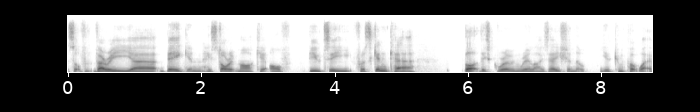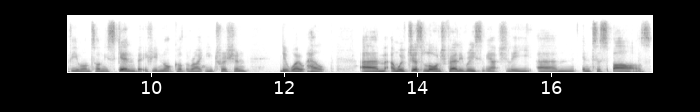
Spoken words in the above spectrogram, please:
sort of very uh, big and historic market of beauty for skincare, but this growing realization that you can put whatever you want on your skin, but if you've not got the right nutrition, it won't help. Um, and we've just launched fairly recently, actually, um, into spas,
